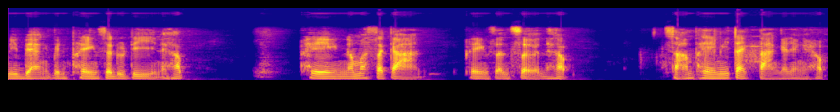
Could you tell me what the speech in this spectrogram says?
มีแบ่งเป็นเพลงสดุดีนะครับ เพลงนมัสการ เพลงสรรเสริญนะครับสามเพลงนี้แตกต่างกันยังไงครับ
